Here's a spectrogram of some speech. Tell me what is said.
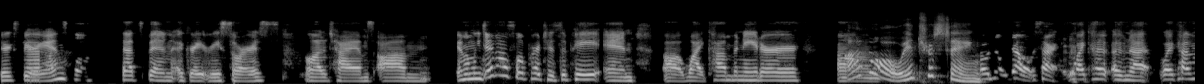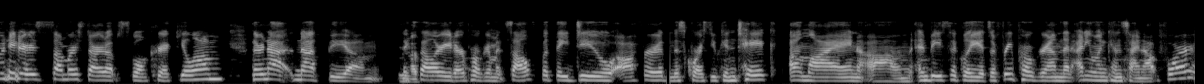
their experience yeah. so that's been a great resource a lot of times um and then we did also participate in uh, Y Combinator, um, oh, interesting. Oh no, no, sorry. Y, I'm not Y Combinator's summer startup school curriculum. They're not not the um, accelerator program itself, but they do offer this course you can take online. Um, and basically, it's a free program that anyone can sign up for,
